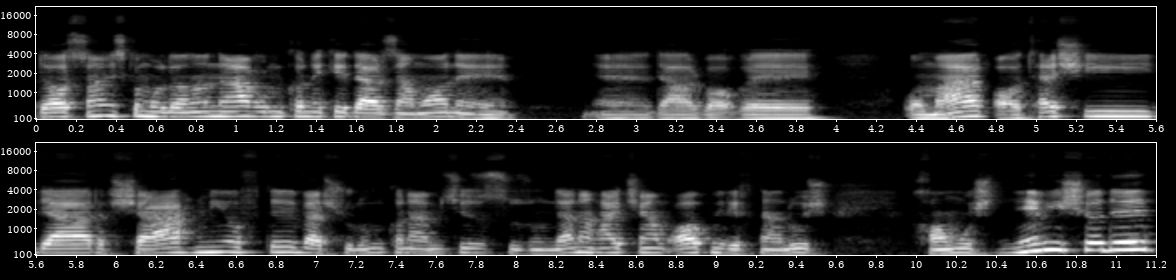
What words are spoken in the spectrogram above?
داستانی است که مولانا نقل می‌کنه که در زمان در واقع عمر آتشی در شهر میفته و شروع می‌کنه همه چیز سوزوندن و هرچی هم آب میریختن روش خاموش نمی‌شده.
